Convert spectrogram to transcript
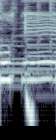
escuté.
